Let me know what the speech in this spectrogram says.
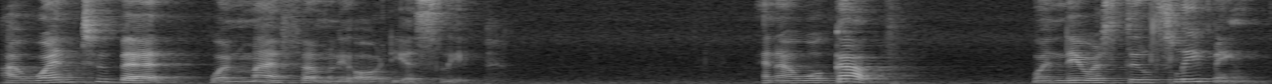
I went to bed when my family already asleep. And I woke up when they were still sleeping.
